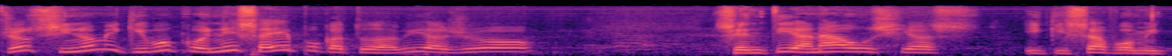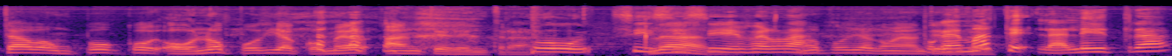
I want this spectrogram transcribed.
yo si no me equivoco, en esa época todavía yo sentía náuseas y quizás vomitaba un poco o no podía comer antes de entrar. Uy, sí, Claro, sí, sí, es verdad. No podía comer antes Porque de además entrar. te- la letra,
